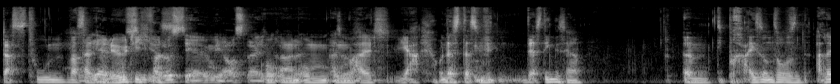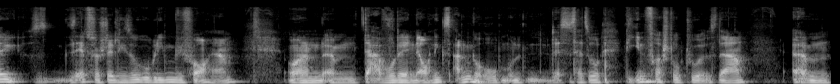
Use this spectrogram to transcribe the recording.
das tun, was halt ja, nötig ist. Verluste ja irgendwie ausgleichen. Um, um, um, also. um halt, ja, und das, das, das Ding ist ja, ähm, die Preise und so sind alle selbstverständlich so geblieben wie vorher. Und ähm, da wurde auch nichts angehoben. Und das ist halt so, die Infrastruktur ist da. Ähm,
